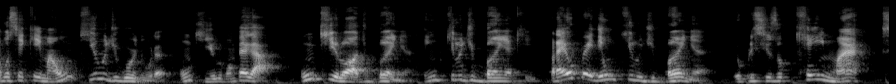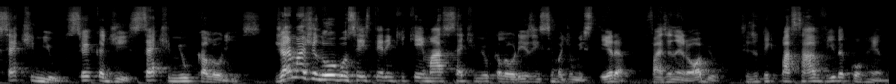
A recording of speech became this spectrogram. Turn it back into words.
você queimar um quilo de gordura, um quilo, vamos pegar, um quilo ó, de banha, tem um quilo de banha aqui. Para eu perder um quilo de banha, eu preciso queimar 7 mil, cerca de 7 mil calorias. Já imaginou vocês terem que queimar 7 mil calorias em cima de uma esteira, fazendo aeróbio? Vocês vão ter que passar a vida correndo.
